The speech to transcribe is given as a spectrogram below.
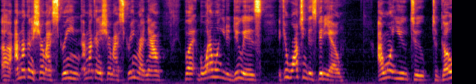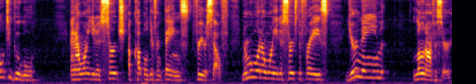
Uh, I'm not going to share my screen. I'm not going to share my screen right now, but, but what I want you to do is, if you're watching this video, I want you to, to go to Google and I want you to search a couple different things for yourself. Number one, I want you to search the phrase, your name loan officer,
